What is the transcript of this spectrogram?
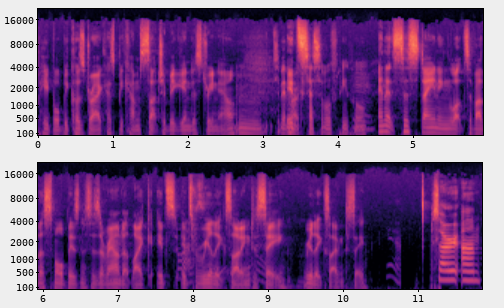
people because drag has become such a big industry now. Mm, it's a bit more accessible for people. Mm. and it's sustaining lots of other small businesses around it. Like it's Oh, it's really exciting to see. Really exciting to see. Yeah. So, um,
